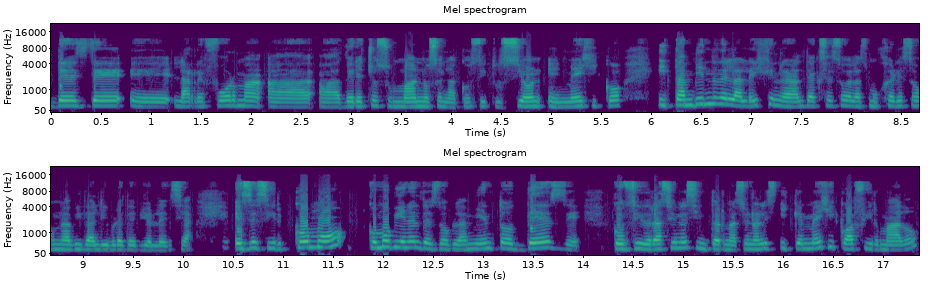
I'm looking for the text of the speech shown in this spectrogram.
desde eh, la reforma a, derechos humanos en la Constitución en México y también de la Ley General de Acceso de las Mujeres a una vida libre de violencia. Es decir, cómo, cómo viene el desdoblamiento desde consideraciones internacionales y que México ha firmado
